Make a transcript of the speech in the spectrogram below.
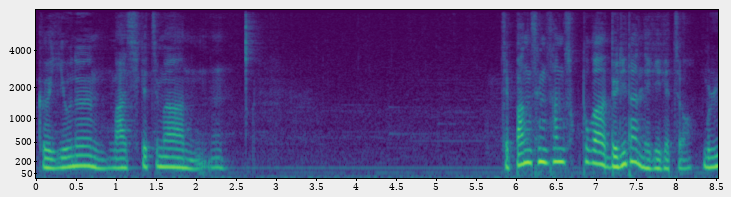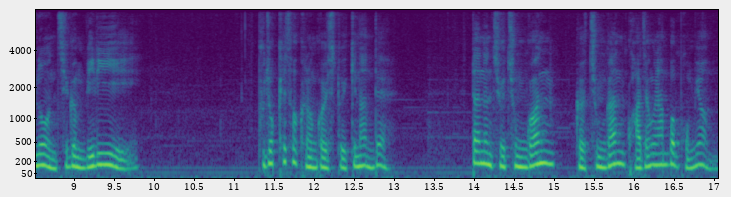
그 이유는 아시겠지만 음, 제 빵 생산 속도가 느리다는 얘기겠죠. 물론 지금 미리 부족해서 그런 걸 수도 있긴 한데 일단은 그 중간 그 중간 과정을 한번 보면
